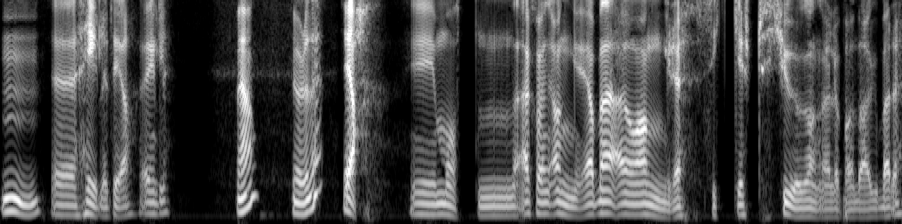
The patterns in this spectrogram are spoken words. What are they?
Mm. Eh, hele tida, egentlig. Ja, gjør du det? Ja. I måten Jeg kan angre Ja, men jeg angrer sikkert 20 ganger i løpet av en dag, bare.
